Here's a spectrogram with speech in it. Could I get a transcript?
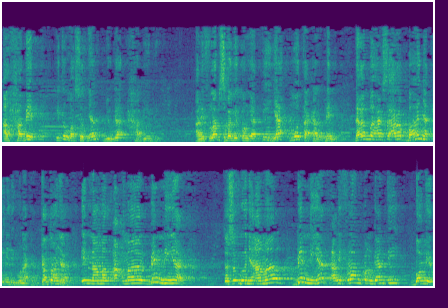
Al-Habib itu maksudnya juga Habibi. Alif lam sebagai pengganti ya mutakallim. Dalam bahasa Arab banyak ini digunakan. Contohnya, innamal a'mal bin niat. Sesungguhnya amal bin niat alif lam pengganti bomir.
